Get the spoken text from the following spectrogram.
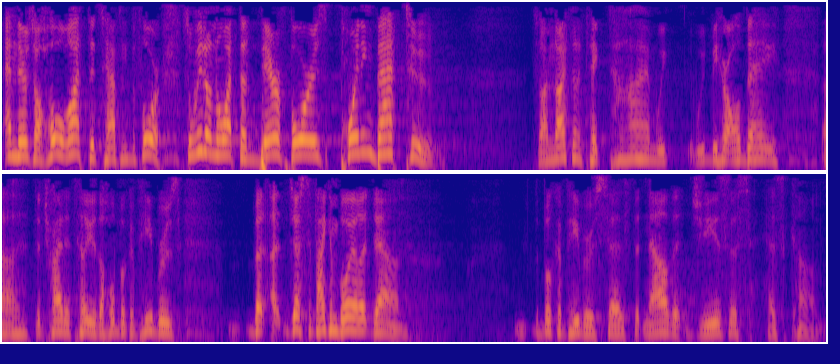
And there's a whole lot that's happened before. So we don't know what the therefore is pointing back to. So I'm not going to take time. We, we'd be here all day uh, to try to tell you the whole book of Hebrews, but uh, just if I can boil it down, the book of Hebrews says that now that Jesus has come,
